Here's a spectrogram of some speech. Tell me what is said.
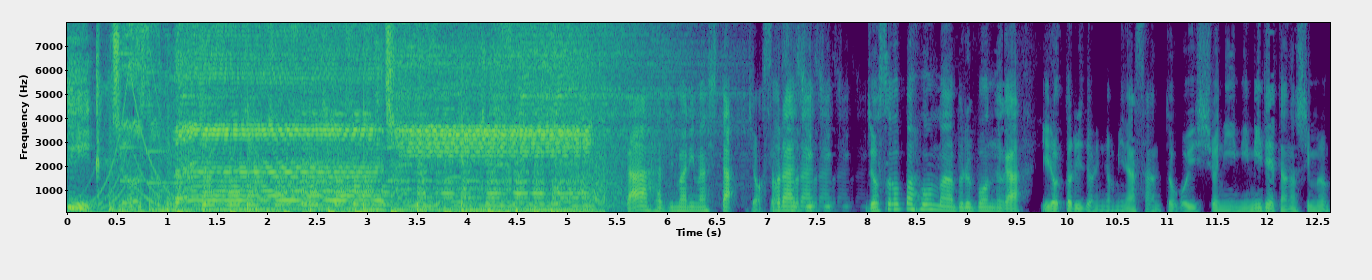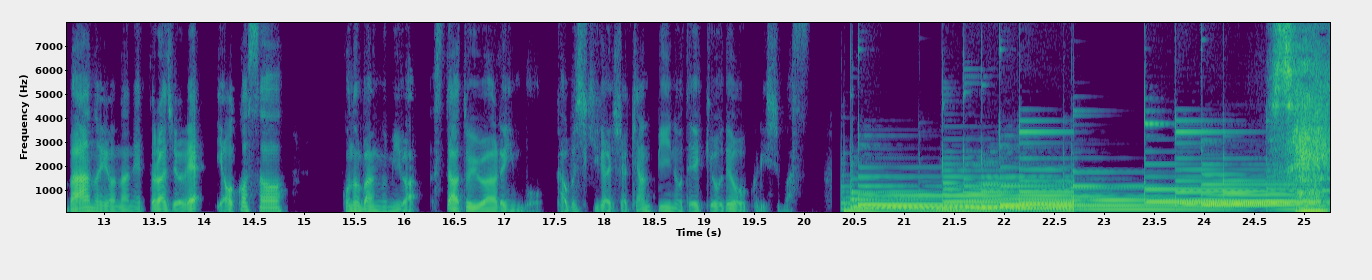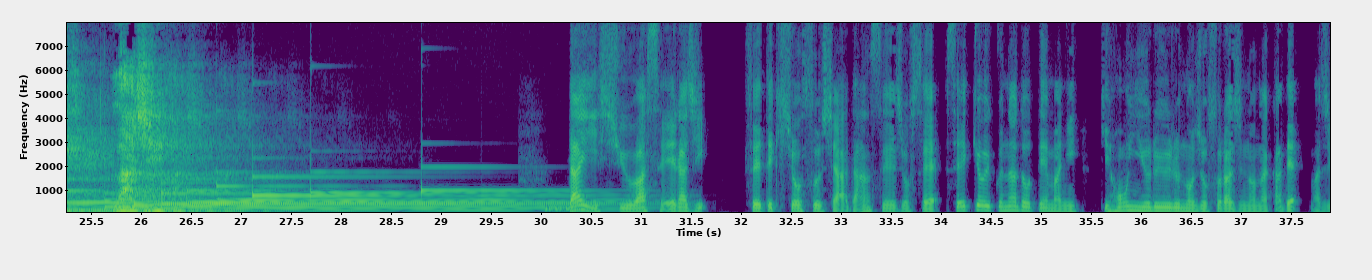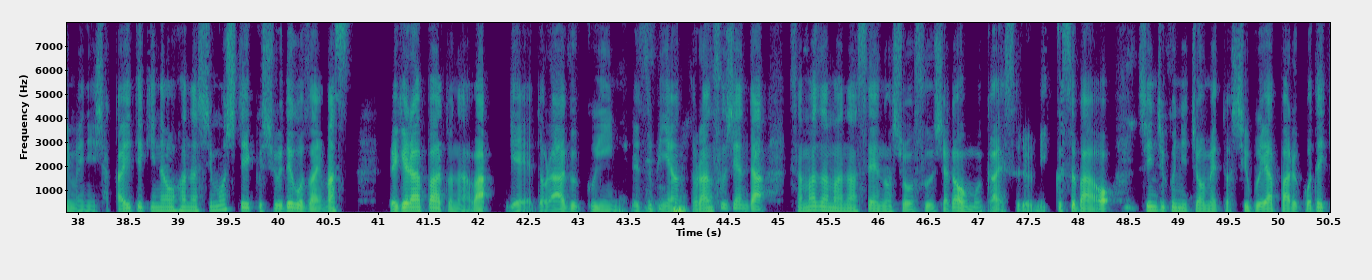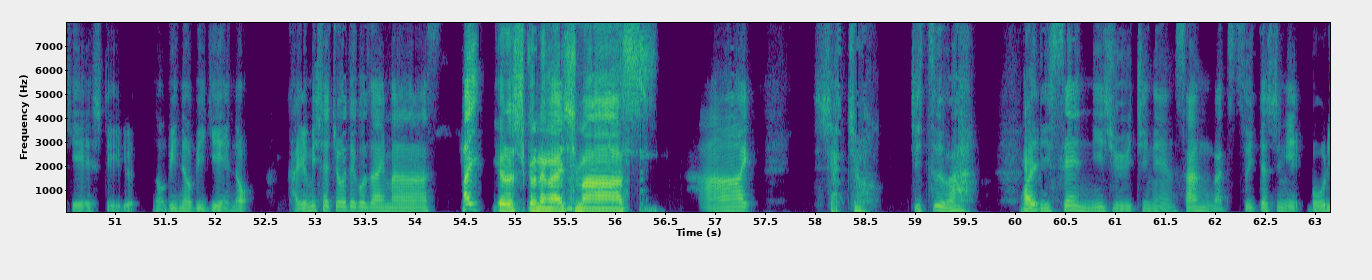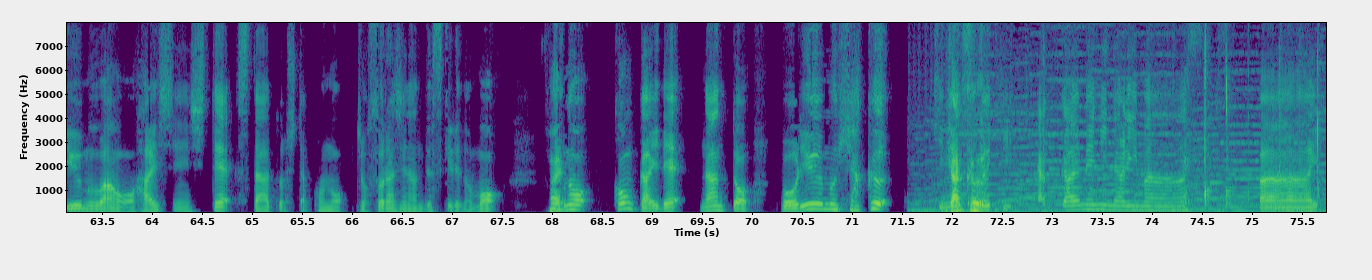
元気さあ始まりました「ジョソラジ」女装パフォーマーブルボンヌが色とりどりの皆さんとご一緒に耳で楽しむバーのようなネットラジオへ。ようこそ。この番組はスタート・ユア・レインボー株式会社キャンピーの提供でお送りします。ラジ第1週は性ラジ性的少数者、男性、女性、性教育などをテーマに、基本ゆるゆるの女装ラジの中で、真面目に社会的なお話もしていく週でございます。レギュラーパートナーは、ゲイ、ドラッグクイーン、レズビアン、トランスジェンダー、様々な性の少数者がお迎えするミックスバーを、新宿2丁目と渋谷パルコで経営している、のびのびゲイのかゆみ社長でございます。はい、よろしくお願いします。はーい。社長、実は、はい、2021年3月1日にボリューム1を配信してスタートしたこのジョソラジなんですけれども、はいこの今回でなんとボリューム100記念すべき100回目になります。はーい。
